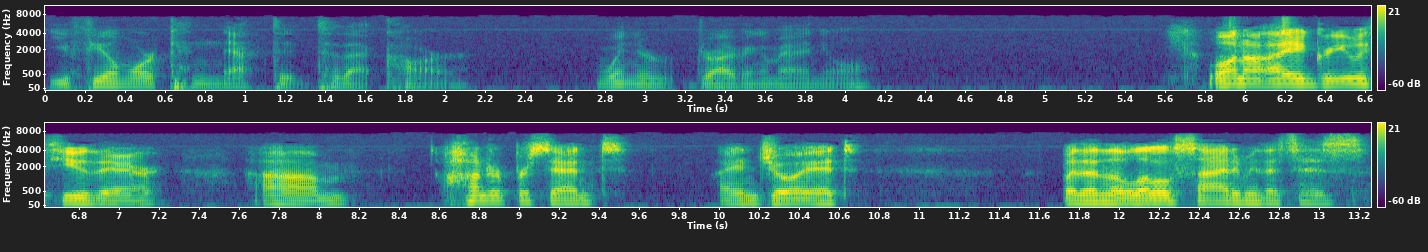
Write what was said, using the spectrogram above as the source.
you feel more connected to that car when you're driving a manual. Well, and I agree with you there. Um, 100%. I enjoy it. But then the little side of me that says,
